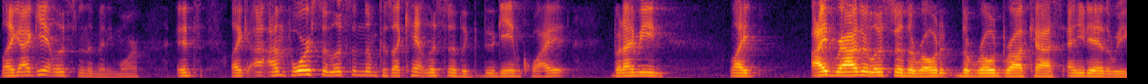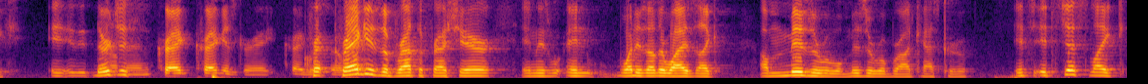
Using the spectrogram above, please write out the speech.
Like I can't listen to them anymore. It's like I, I'm forced to listen to them because I can't listen to the, the game quiet. But I mean, like I'd rather listen to the road the road broadcast any day of the week. It, it- they're Oh, just man. Craig. Craig is great. Craig. Cra- is so Craig is a breath of fresh air in his in what is otherwise like a miserable, miserable broadcast crew. It's it's just like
